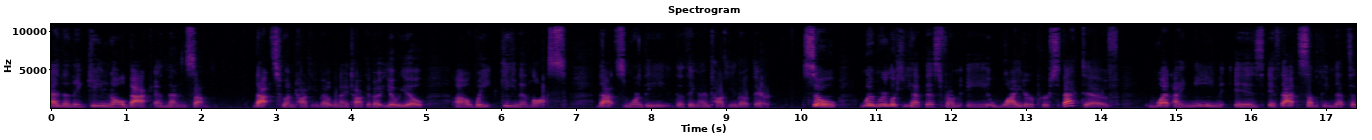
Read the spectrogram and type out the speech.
and then they gain it all back and then some. That's who I'm talking about when I talk about yo yo uh, weight gain and loss. That's more the, the thing I'm talking about there. So, when we're looking at this from a wider perspective, what I mean is if that's something that's a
